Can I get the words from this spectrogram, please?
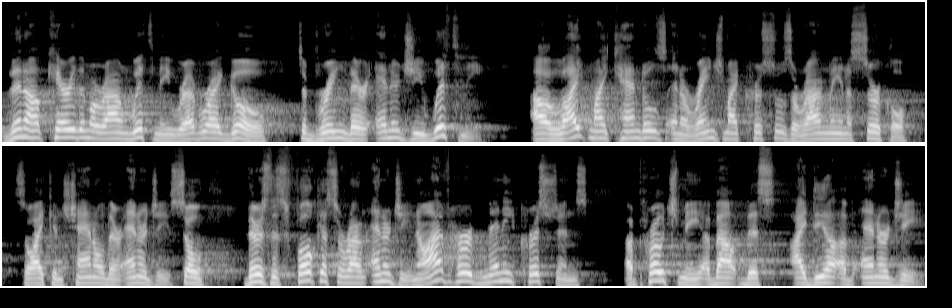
Then I'll carry them around with me wherever I go to bring their energy with me. I'll light my candles and arrange my crystals around me in a circle so I can channel their energy. So there's this focus around energy. Now, I've heard many Christians approach me about this idea of energy.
